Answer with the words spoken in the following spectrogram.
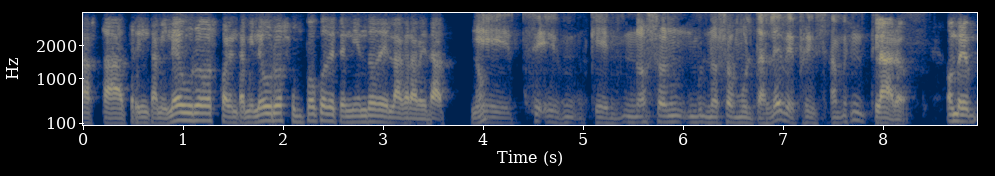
hasta 30.000 euros, 40.000 euros, un poco dependiendo de la gravedad. ¿no? Eh, que no son, no son multas leves, precisamente. Claro. Hombre,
